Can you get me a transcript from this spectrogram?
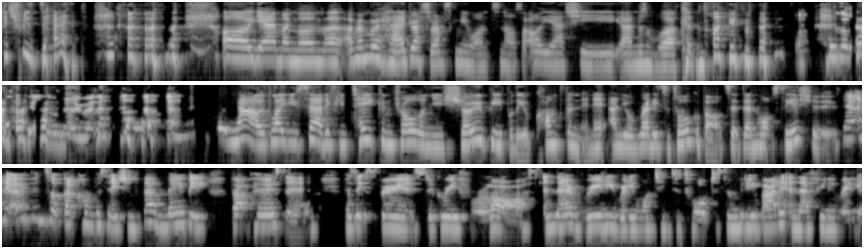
she was dead. oh yeah, my mum. Uh, I remember a hairdresser asking me once, and I was like, "Oh yeah, she um, doesn't work at the moment." But now, like you said, if you take control and you show people that you're confident in it and you're ready to talk about it, then what's the issue? Yeah, and it opens up that conversation for them. Maybe that person has experienced a grief or a loss and they're really, really wanting to talk to somebody about it and they're feeling really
